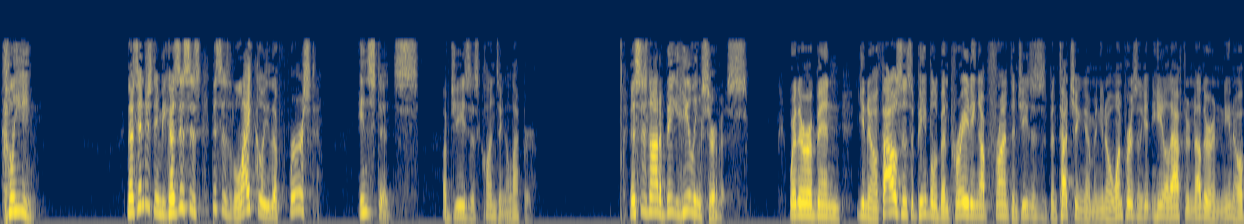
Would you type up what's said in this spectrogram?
clean. Now it's interesting because this is, this is likely the first instance of Jesus cleansing a leper. This is not a big healing service where there have been, you know, thousands of people have been parading up front and Jesus has been touching them and, you know, one person getting healed after another and, you know,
